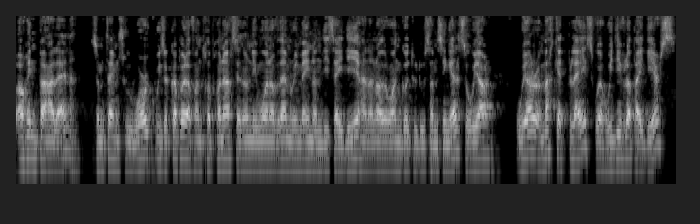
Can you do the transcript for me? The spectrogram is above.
or in parallel. Sometimes we work with a couple of entrepreneurs and only one of them remain on this idea and another one go to do something else. So we are, we are a marketplace where we develop ideas.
